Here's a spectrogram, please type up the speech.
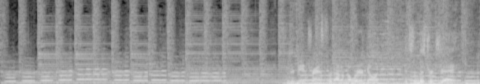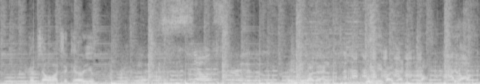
You're being transferred. I don't know where you're going. It's for Mr. J. You gonna tell him I took care of you? So screwed. What do you mean by that? What do you mean by that? Get off! Get off!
